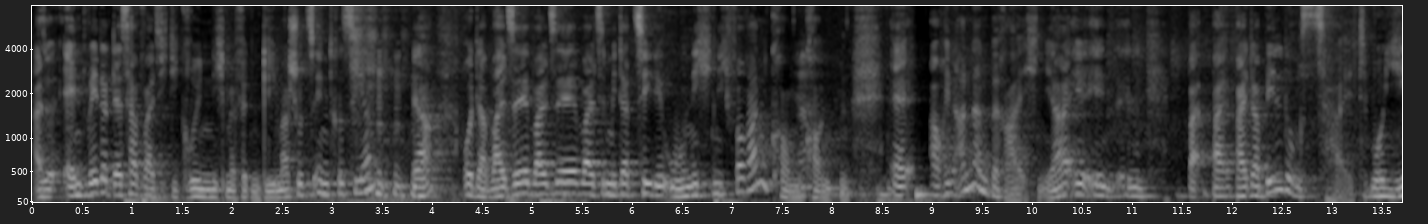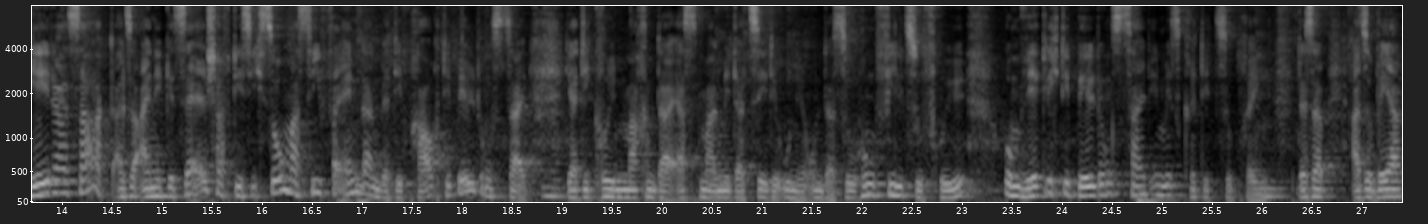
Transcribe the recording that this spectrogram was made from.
also entweder deshalb, weil sich die Grünen nicht mehr für den Klimaschutz interessieren, ja, oder weil sie, weil sie, weil sie mit der CDU nicht, nicht vorankommen ja. konnten. Äh, auch in anderen Bereichen, ja. In, in, bei, bei, der Bildungszeit, wo jeder sagt, also eine Gesellschaft, die sich so massiv verändern wird, die braucht die Bildungszeit. Ja, die Grünen machen da erstmal mit der CDU eine Untersuchung, viel zu früh, um wirklich die Bildungszeit in Misskredit zu bringen. Mhm. Deshalb, also wer,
